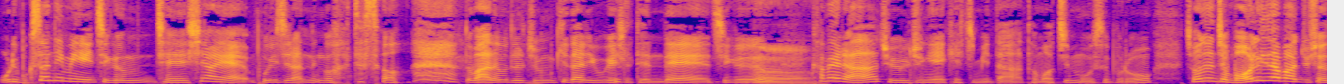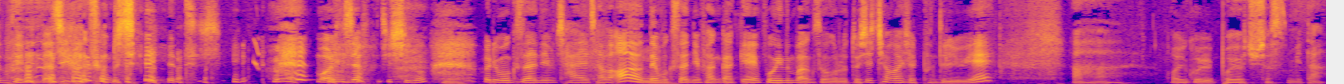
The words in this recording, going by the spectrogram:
우리 목사님이 지금 제 시야에 보이질 않는 것 같아서 또 많은 분들 좀 기다리고 계실 텐데 지금 어. 카메라 조율 중에 계십니다. 더 멋진 모습으로 저는 저 멀리 잡아주셔도 됩니다. 제가 항상 누차했듯이 멀리 잡아주시고 우리 목사님 잘 잡아. 아, 네 음. 목사님 반갑게 보이는 방송으로 또 시청하실 분들 위해 아 얼굴 보여주셨습니다.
